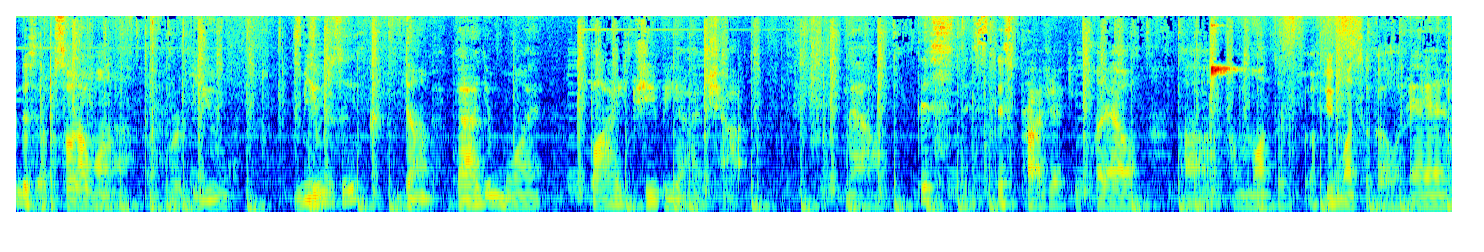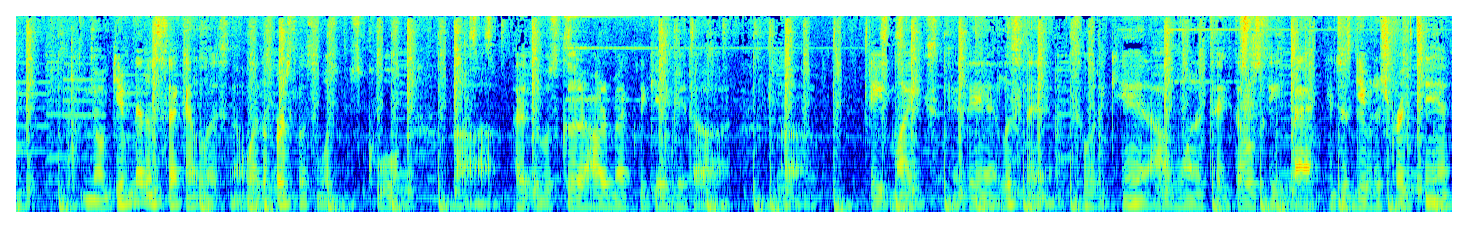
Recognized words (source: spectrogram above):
In this episode, I want to review Music Dump Volume 1 by GBI Chop. Now, this this this project you put out uh, a month a few months ago, and you know, giving it a second listen. Well, the first listen was was cool. Uh, it was good. I automatically gave it uh, uh, eight mics, and then listening to it again, I want to take those eight back and just give it a straight ten.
